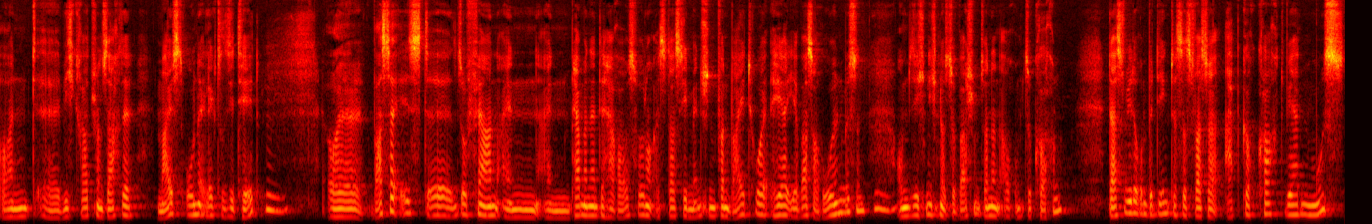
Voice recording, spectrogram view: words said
Mhm. Und äh, wie ich gerade schon sagte, meist ohne Elektrizität. Mhm. Äh, Wasser ist äh, insofern eine ein permanente Herausforderung, als dass die Menschen von weit her ihr Wasser holen müssen, mhm. um sich nicht nur zu waschen, sondern auch um zu kochen. Das wiederum bedingt, dass das Wasser abgekocht werden muss.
